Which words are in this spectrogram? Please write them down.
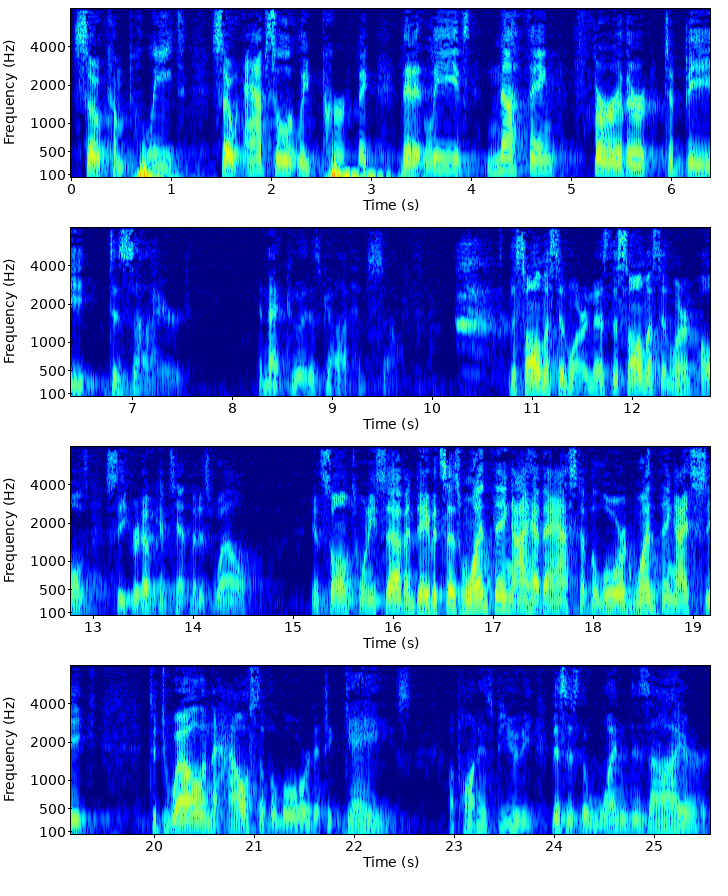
so complete, so absolutely perfect that it leaves nothing further to be desired. And that good is God himself. The psalmist had learned this. The psalmist had learned Paul's secret of contentment as well. In Psalm 27, David says, One thing I have asked of the Lord, one thing I seek to dwell in the house of the Lord and to gaze upon his beauty. This is the one desire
